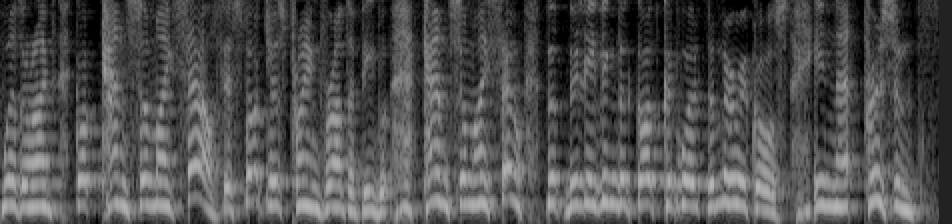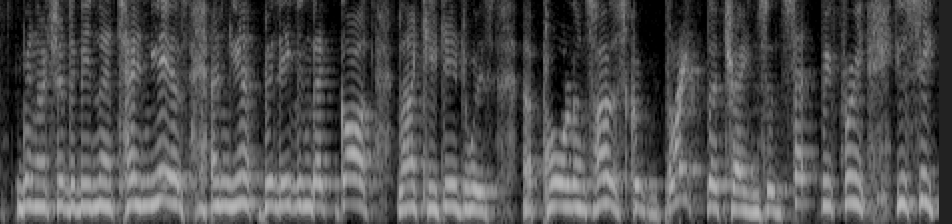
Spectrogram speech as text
whether I've got cancer myself, it's not just praying for other people, cancer myself, but believing that God could work the miracles in that prison when I should have been there 10 years, and yet believing that God, like he did with uh, Paul and Silas, could break the chains and set me free. You see,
